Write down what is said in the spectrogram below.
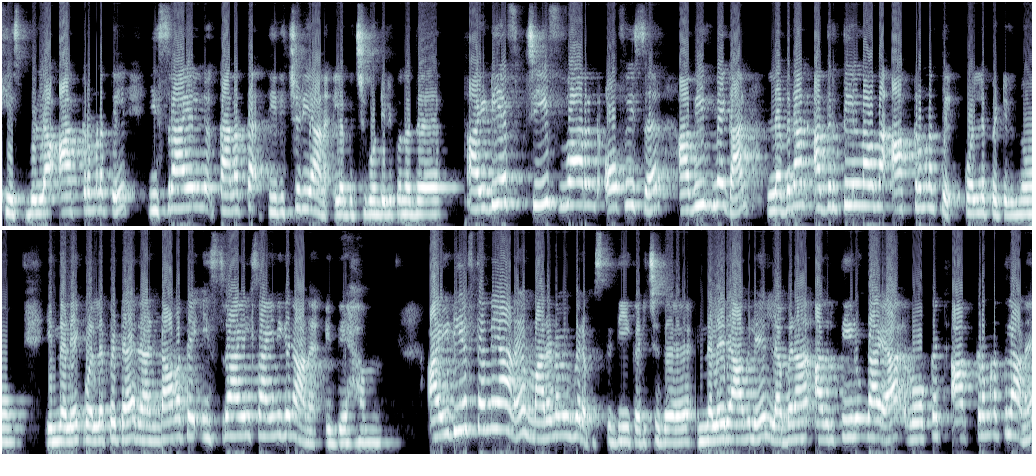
ഹിസ്ബുള്ള ആക്രമണത്തിൽ ഇസ്രായേലിന് കനത്ത തിരിച്ചടിയാണ് ലഭിച്ചുകൊണ്ടിരിക്കുന്നത്. I D F chief warrant officer അവീബ് മെഗാൻ ലബനാൻ അതിർത്തിയിൽ നടന്ന ആക്രമണത്തിൽ കൊല്ലപ്പെട്ടിരുന്നു. ഇന്നലെ കൊല്ലപ്പെട്ട രണ്ടാമത്തെ ഇസ്രായേൽ സൈനികനാണ് ഇദ്ദേഹം. ഐ ഡി എഫ് തന്നെയാണ് മരണവിവരം സ്ഥിരീകരിച്ചത്. ഇന്നലെ രാവിലെ ലബനാൻ അതിർത്തിയിലുണ്ടായ റോക്കറ്റ് ആക്രമണത്തിലാണ്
